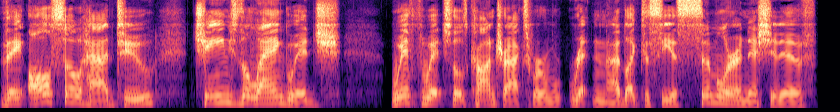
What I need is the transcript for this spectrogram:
They also had to change the language with which those contracts were written. I'd like to see a similar initiative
